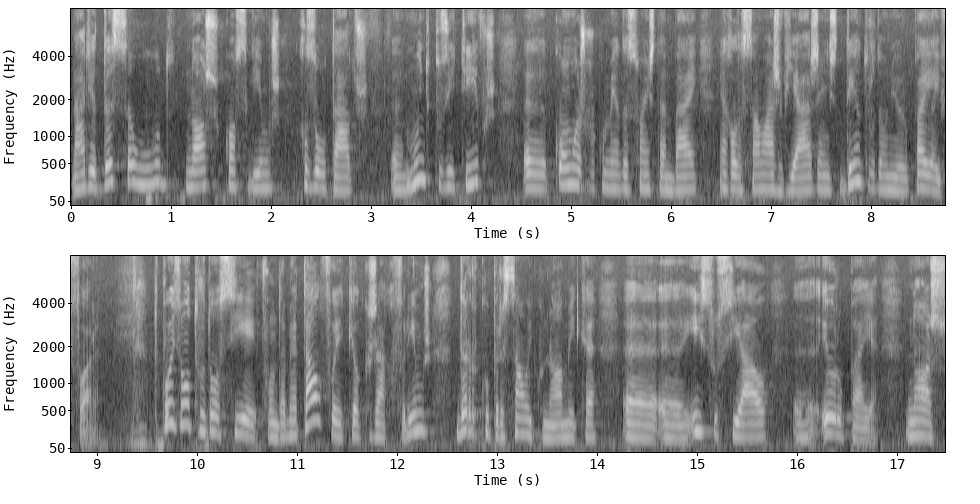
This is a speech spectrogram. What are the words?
na área da saúde, nós conseguimos resultados uh, muito positivos, com as recomendações também em relação às viagens dentro da União Europeia e fora. Depois, outro dossiê fundamental foi aquele que já referimos, da recuperação económica uh, uh, e social uh, europeia. Nós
